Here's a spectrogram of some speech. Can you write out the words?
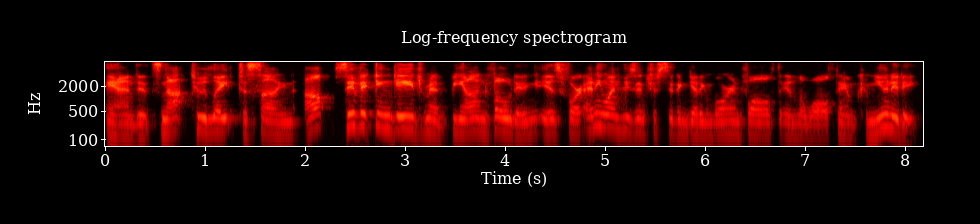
and it's not too late to sign up. Civic engagement beyond voting is for anyone who's interested in getting more involved in the Waltham community.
